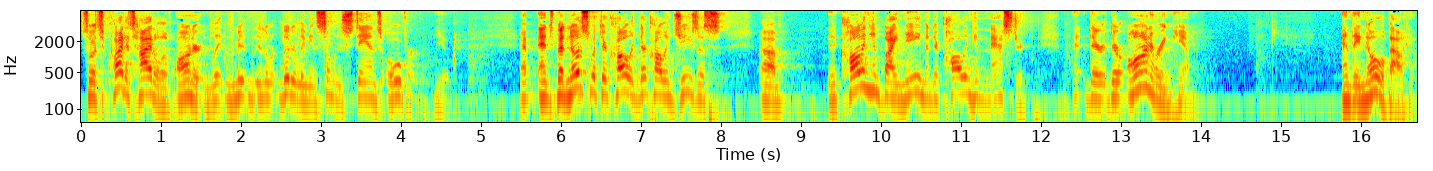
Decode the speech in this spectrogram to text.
So it's quite a title of honor. It literally means someone who stands over you. And, and but notice what they're calling. They're calling Jesus um, they're calling him by name and they're calling him master. They're, they're honoring him. And they know about him,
